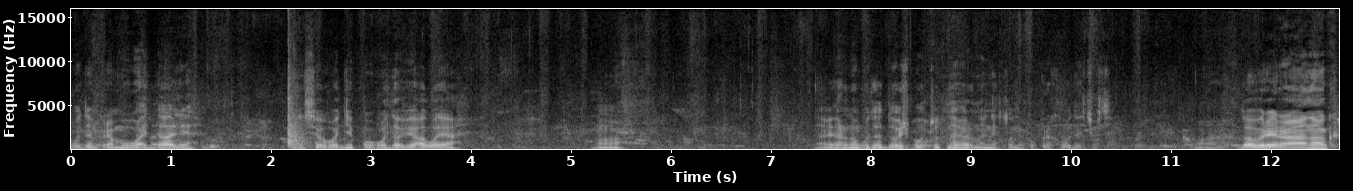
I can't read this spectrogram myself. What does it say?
Будемо прямувати далі. Ну, сьогодні погода вялая. О. Навірно, буде дощ, бо тут, навірно, ніхто не поприходить. От. О. Добрий ранок.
